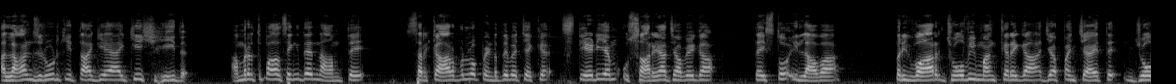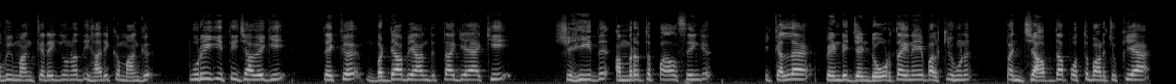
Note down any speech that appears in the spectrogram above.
ਐਲਾਨ ਜ਼ਰੂਰ ਕੀਤਾ ਗਿਆ ਹੈ ਕਿ ਸ਼ਹੀਦ ਅਮਰਤਪਾਲ ਸਿੰਘ ਦੇ ਨਾਮ ਤੇ ਸਰਕਾਰ ਵੱਲੋਂ ਪਿੰਡ ਦੇ ਵਿੱਚ ਇੱਕ ਸਟੇਡੀਅਮ ਉਸਾਰਿਆ ਜਾਵੇਗਾ ਤੇ ਇਸ ਤੋਂ ਇਲਾਵਾ ਪਰਿਵਾਰ ਜੋ ਵੀ ਮੰਗ ਕਰੇਗਾ ਜਾਂ ਪੰਚਾਇਤ ਜੋ ਵੀ ਮੰਗ ਕਰੇਗੀ, ਉਹਨਾਂ ਦੀ ਹਰ ਇੱਕ ਮੰਗ ਪੂਰੀ ਕੀਤੀ ਜਾਵੇਗੀ ਤੇ ਇੱਕ ਵੱਡਾ ਬਿਆਨ ਦਿੱਤਾ ਗਿਆ ਹੈ ਕਿ ਸ਼ਹੀਦ ਅਮਰਤਪਾਲ ਸਿੰਘ ਇਕੱਲਾ ਪਿੰਡ ਜੰਡੋਰ ਦਾ ਹੀ ਨਹੀਂ, ਬਲਕਿ ਹੁਣ ਪੰਜਾਬ ਦਾ ਪੁੱਤ ਬਣ ਚੁੱਕਿਆ ਹੈ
